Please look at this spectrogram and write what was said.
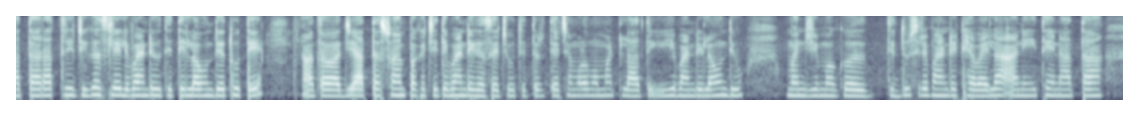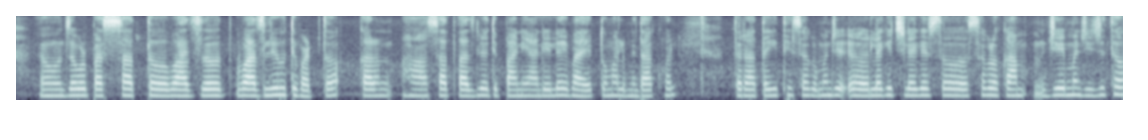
आता रात्री जी घसलेली भांडी होती ते लावून देत होते. आता जे आता स्वयंपाकाची ते भांडे घासायचे होते तर त्याच्यामुळं मग म्हटलं आता ही भांडी लावून देऊ. म्हणजे मग ते दुसरे भांडे ठेवायला आणि इथे ना आता जवळपास सात वाजत वाजले होते वाटतं. कारण हां सात वाजले होते पाणी आलेलं आहे बाहेर तुम्हाला मी दाखवाल. तर आता इथे सगळं म्हणजे लगेच लगेच सगळं काम जे म्हणजे जिथं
